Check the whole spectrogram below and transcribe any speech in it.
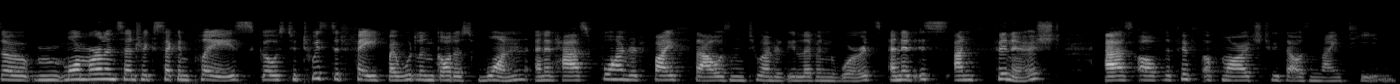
the more Merlin centric second place goes to Twisted Fate by Woodland Goddess 1 and it has 405,211 words and it is unfinished as of the 5th of March 2019.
